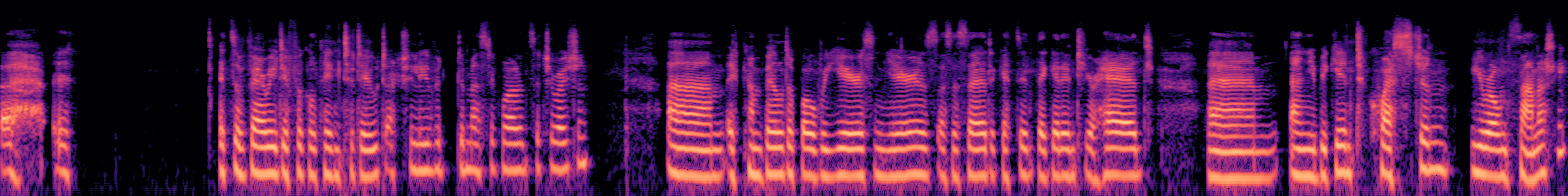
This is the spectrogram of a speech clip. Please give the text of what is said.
it, it's a very difficult thing to do to actually leave a domestic violence situation. Um, it can build up over years and years. As I said, it gets in, they get into your head, um, and you begin to question your own sanity.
